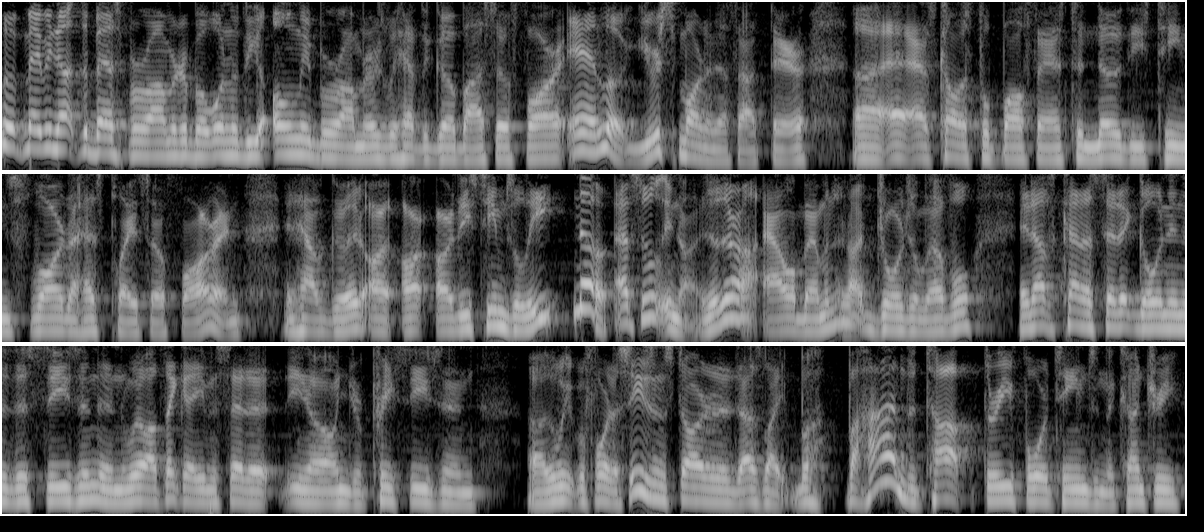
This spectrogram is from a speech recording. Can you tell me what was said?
look maybe not the best barometer, but one of the only barometers we have to go by so far. And look, you're smart enough out there uh, as college football fans to know these teams Florida has played so far and and how good are are, are these teams elite? No, absolutely not. You know, they're not Alabama, they're not Georgia level. And I've kind of said it going into this season, and well, I think I even said it, you know, on your preseason uh, the week before the season started, I was like, behind the top three, four teams in the country,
